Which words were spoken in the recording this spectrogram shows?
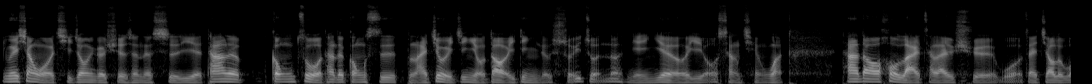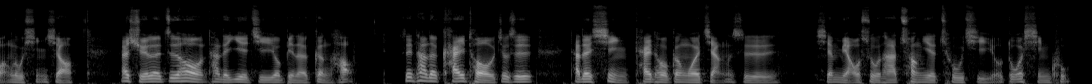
因为像我其中一个学生的事业，他的工作，他的公司本来就已经有到一定的水准了，年营业额也有上千万。他到后来才来学我在教的网络行销，他学了之后，他的业绩又变得更好。所以他的开头就是他的信开头跟我讲是先描述他创业初期有多辛苦，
